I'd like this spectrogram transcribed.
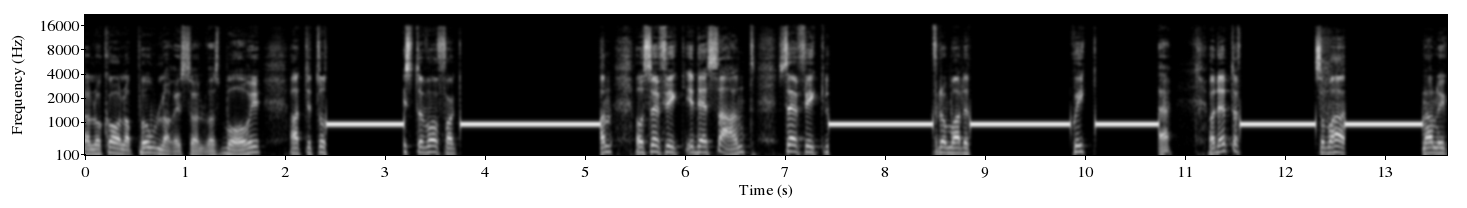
lokala polare i Sölvesborg. Att det tog visste varför han Och sen fick, det är sant, sen fick för de hade skickat Och detta som han, han är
